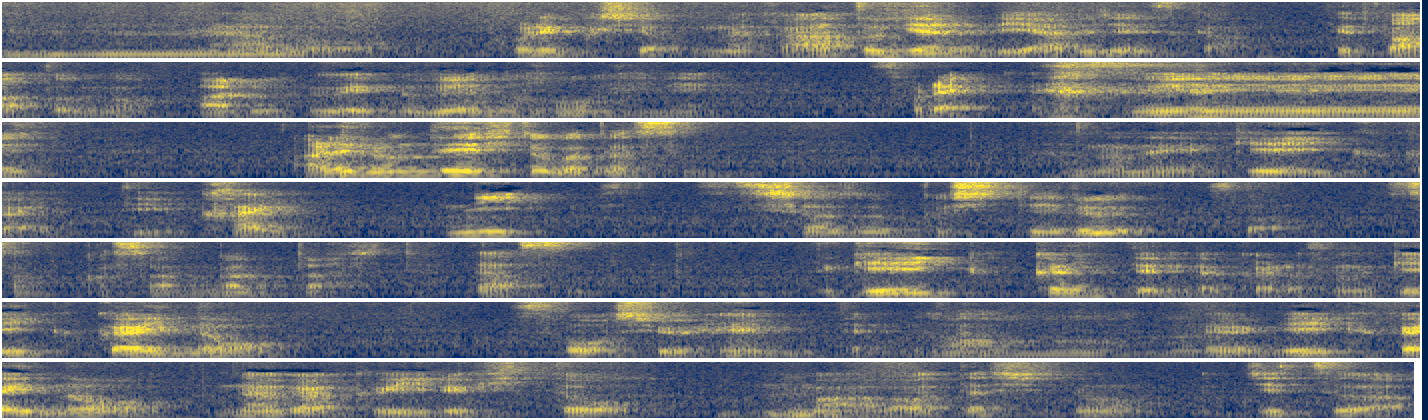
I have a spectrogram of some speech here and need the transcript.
うん。あのコレクション。なんかアートギャラリーあるじゃないですか。デパートの。ある。上上の方にねそれ。へえあれっいろんなて人が出すあのね芸育会っていう会のに所属してるそう。作家さんが出して出す。で芸育会展だからその芸育会の総集編みたいな。だから芸育会の長くいる人、うん。まあ私の実は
